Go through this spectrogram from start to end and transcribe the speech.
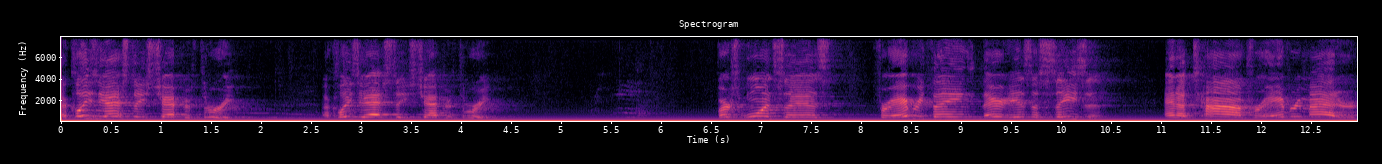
Ecclesiastes chapter 3. Ecclesiastes chapter 3. Verse 1 says, For everything there is a season and a time for every matter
